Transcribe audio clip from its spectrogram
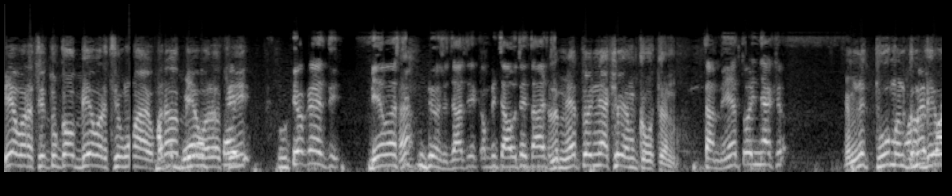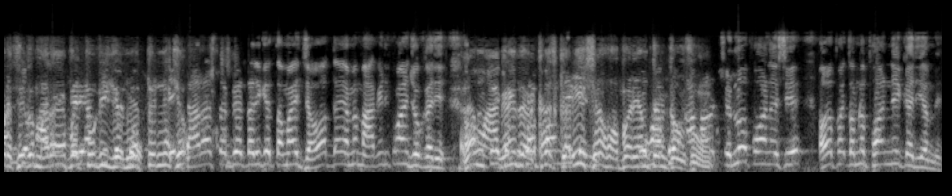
બે વર્ષથી તું કહું બે વર્ષથી હું આવ્યો બરાબર? બે વર્ષથી તૂટ્યો ક્યારથી બે વર્ષથી તૂટ્યો છે. જાતે કંપની ચાલુ થઈ એટલે મેં તો નાખ્યો એમ કહું તને. મેં તો નાખ્યો એમને તું મને તો બે વર્ષથી તો મારા પર તૂટી ગયો મેં તો નાખ્યો ધારાસભ્ય તરીકે તમારી જવાબદારી અમે માગણી કોણ જો કરીએ? અરે માગણી દરખાસ્ત કરી છે, હોબર એમ તને કહું છું. છેલ્લો ફોન હશે. હવે તમને ફોન નહીં કરીએ અમે.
